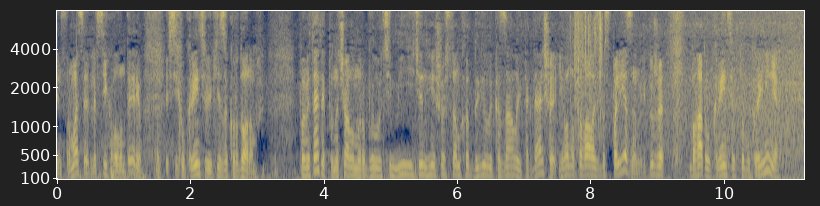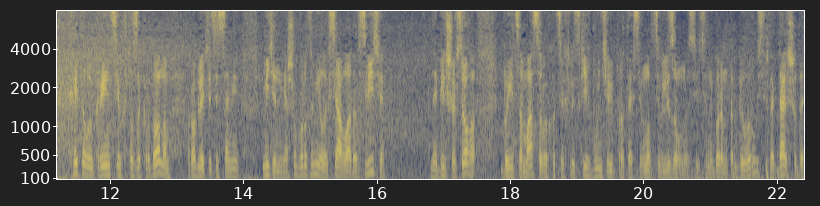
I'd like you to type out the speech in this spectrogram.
Інформація для всіх волонтерів і всіх українців, які за кордоном. Пам'ятаєте, поначалу ми робили ці мітинги, щось там ходили, казали і так далі. І воно здавалось безполезним. І дуже багато українців, хто в Україні, хейтили українців, хто за кордоном, роблять ці самі мітинги. А щоб ви розуміли, вся влада в світі. Найбільше всього боїться масових оцих людських бунтів і протестів. Ну в цивілізованому світі. Не беремо там Білорусь і так далі, де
